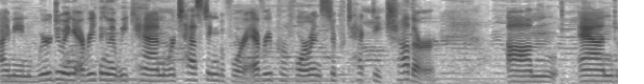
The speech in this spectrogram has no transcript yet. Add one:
I mean, we're doing everything that we can. We're testing before every performance to protect each other. Um, and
